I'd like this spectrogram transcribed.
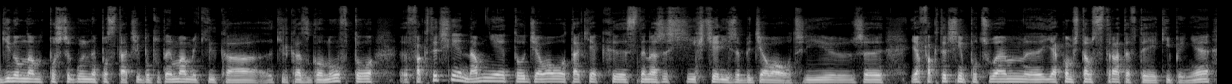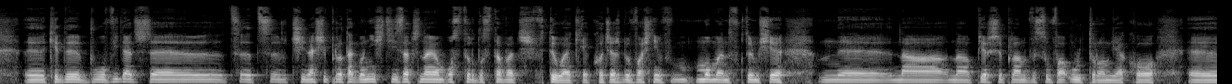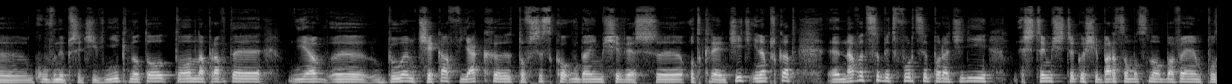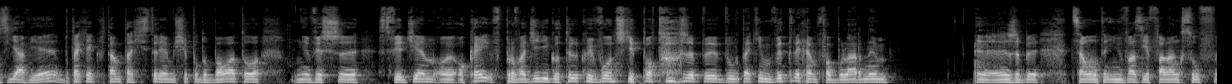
giną nam poszczególne postaci, bo tutaj mamy kilka, kilka zgonów, to faktycznie na mnie to działało tak, jak scenarzyści chcieli, żeby działało, czyli że ja faktycznie poczułem jakąś tam stratę w tej ekipie, nie? Kiedy było widać, że ci nasi protagoniści zaczynają ostro dostawać w tyłek, jak chociażby właśnie w moment, w którym się na, na pierwszy plan wysuwa Ultron jako główny przeciwnik, no to, to naprawdę ja byłem ciekaw, jak to wszystko uda im się, wiesz, odkręcić i na przykład nawet sobie twórcy poradzili z czymś, czego się bardzo mocno obawiałem po zjawie, bo tak jak tam ta historia mi się podobała, to wiesz, stwierdziłem, ok, wprowadzili go tylko i wyłącznie po to, żeby był takim wytrychem fabularnym. E, żeby całą tę inwazję falanksów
